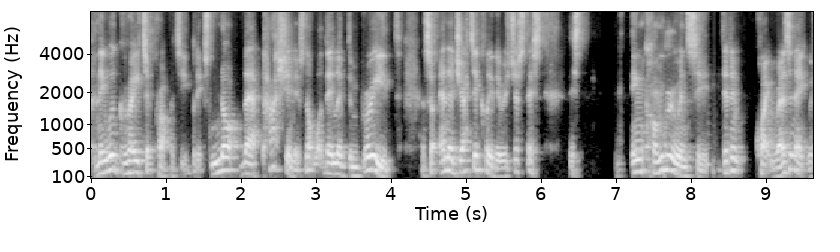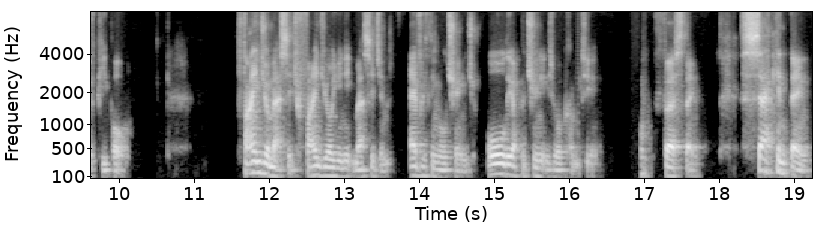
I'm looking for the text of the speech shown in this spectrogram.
and they were great at property, but it's not their passion. It's not what they lived and breathed. And so energetically, there was just this, this incongruency. It didn't quite resonate with people. Find your message, find your unique message, and everything will change. All the opportunities will come to you. First thing. Second thing,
